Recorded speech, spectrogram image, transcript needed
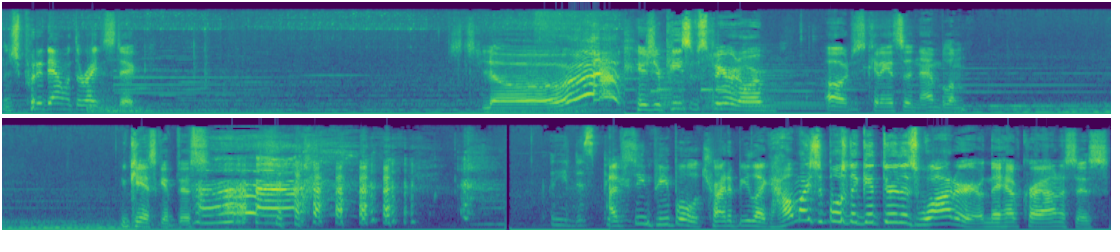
Just put it down with the right stick. Slow. Here's your piece of spirit orb. Oh, just kidding. It's an emblem. You can't skip this. I've seen people try to be like, "How am I supposed to get through this water?" And they have cryonesis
